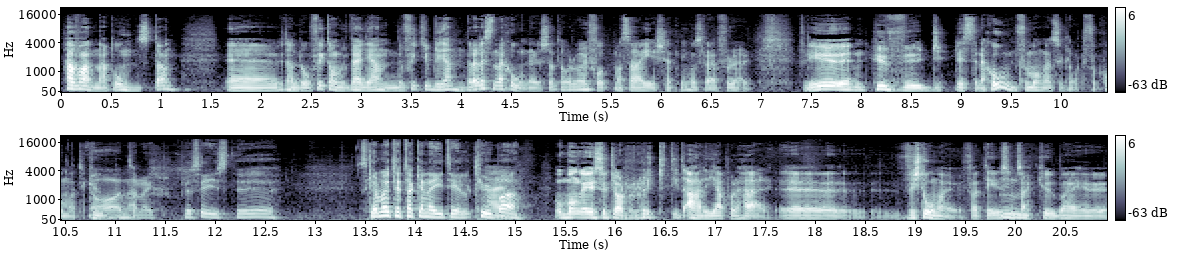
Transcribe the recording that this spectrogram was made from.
Havanna på onsdagen. Eh, utan då fick de välja, då fick det bli andra destinationer så då har de ju fått massa ersättning och sådär för det här. För det är ju en huvuddestination för många såklart för att komma till Kuba. Ja, nej, precis. Det är, Ska man inte tacka nej till. Kuba. Nej. Och många är såklart riktigt arga på det här. Eh, förstår man ju. För att det är ju som Mm. sagt, Kuba är ju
